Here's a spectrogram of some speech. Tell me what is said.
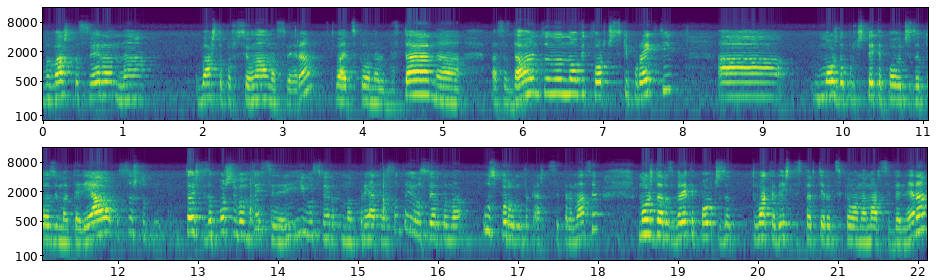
във вашата сфера на вашата професионална сфера. Това е цикъла на любовта, на създаването на нови творчески проекти. А, може да прочетете повече за този материал. Също той ще започне в две сфери, и в сферата на приятелствата, и в сферата на успоредно така ще се пренася. Може да разберете повече за това къде ще стартира цикъла на Марс и Венера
